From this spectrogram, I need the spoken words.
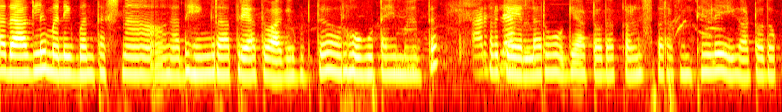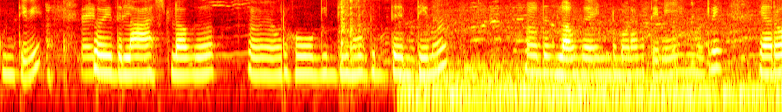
ಅದಾಗಲೇ ಮನೆಗೆ ಬಂದ ತಕ್ಷಣ ಅದು ಹೆಂಗೆ ರಾತ್ರಿ ಆಯ್ತು ಆಗಿಬಿಡ್ತು ಅವ್ರು ಹೋಗೋ ಟೈಮ್ ಆಯ್ತು. ಅದಕ್ಕೆ ಎಲ್ಲರೂ ಹೋಗಿ ಆಟೋದಾಗ ಕಳಿಸ್ಬರಕಂತೇಳಿ ಈಗ ಆಟೋದಾಗ ಕುಂತೀವಿ. ಸೊ ಇದು ಲಾಸ್ಟ್ ವ್ಲಾಗ್ ಅವ್ರು ಹೋಗಿದ್ದು ಹೋಗಿದ್ದ ದಿನ. ಅದು ವ್ಲಾಗ್ ಎಂಡ್ ಮಾಡಕತ್ತೀನಿ. ನೋಡಿರಿ ಯಾರೋ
